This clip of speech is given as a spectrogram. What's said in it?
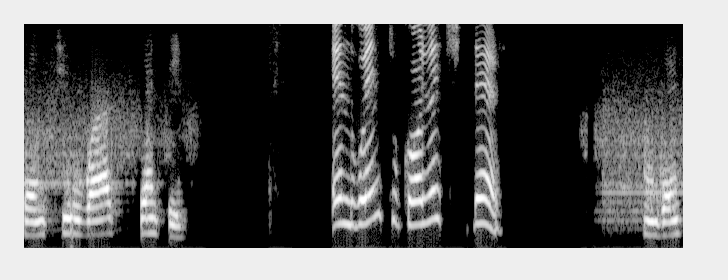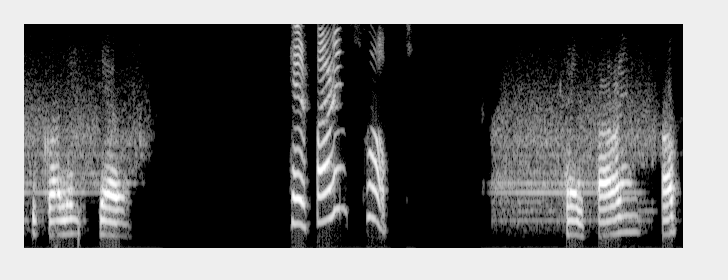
when she was 20 and went to college there. and went to college there. Her parents hoped Her parents hoped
